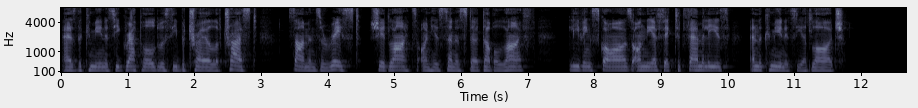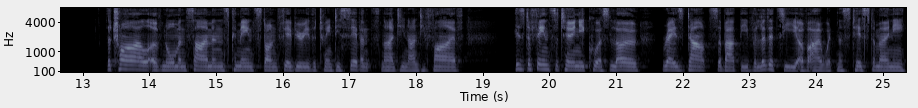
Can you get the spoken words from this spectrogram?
As the community grappled with the betrayal of trust, Simon's arrest shed light on his sinister double life, leaving scars on the affected families and the community at large. The trial of Norman Simons commenced on February the 27th, 1995. His defense attorney, Koos Louw, raised doubts about the validity of eyewitness testimony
